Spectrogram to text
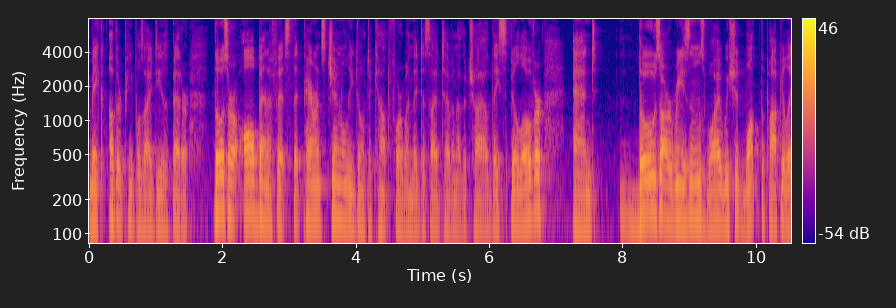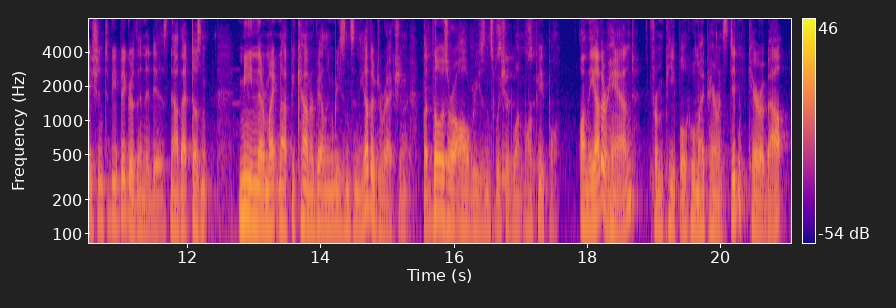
make other people's ideas better. Those are all benefits that parents generally don't account for when they decide to have another child. They spill over and those are reasons why we should want the population to be bigger than it is. Now that doesn't mean there might not be countervailing reasons in the other direction, but those are all reasons we should want more people. On the other hand, from people who my parents didn't care about,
